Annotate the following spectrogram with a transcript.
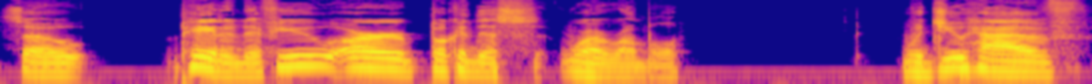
So, Peyton, if you are booking this Royal Rumble, would you have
